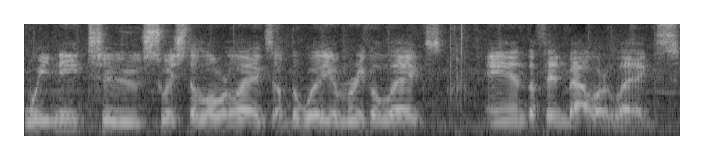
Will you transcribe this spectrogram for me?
we need to switch the lower legs of the William Regal legs and the Finn Balor legs.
